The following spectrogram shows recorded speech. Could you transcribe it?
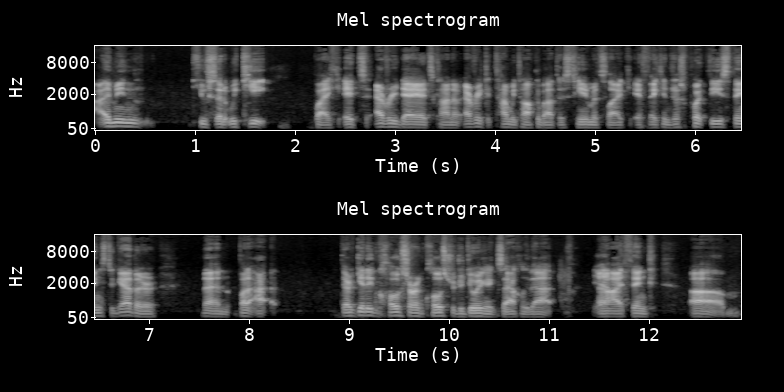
I mean, you've said it, we keep like it's every day. It's kind of every time we talk about this team, it's like if they can just put these things together, then. But I, they're getting closer and closer to doing exactly that. Yeah. And I think um,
